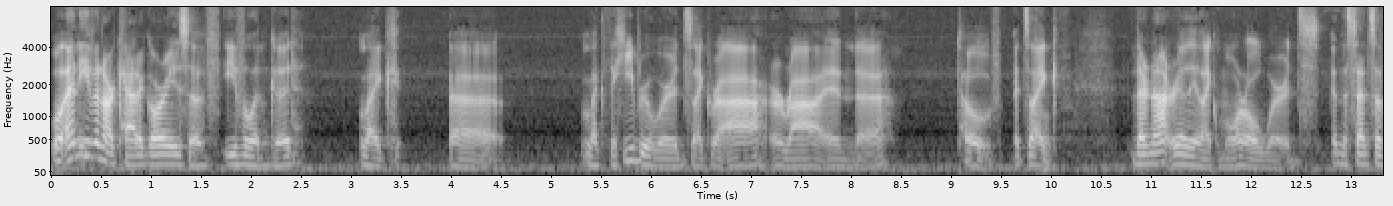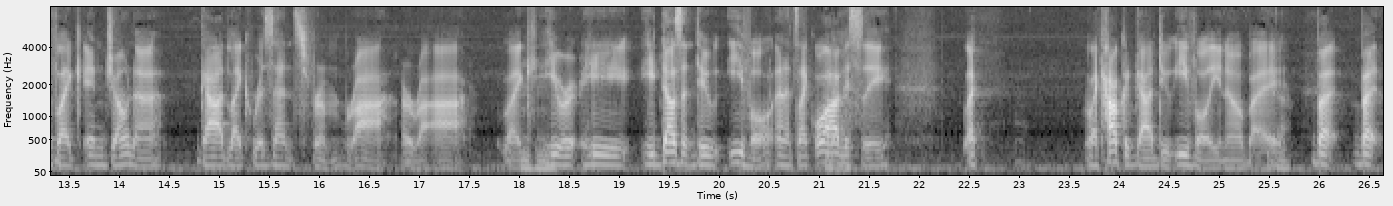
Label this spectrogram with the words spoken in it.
Well, and even our categories of evil and good, like, uh, like the Hebrew words like ra or ra and uh, tov. It's like they're not really like moral words in the sense of like in Jonah, God like resents from Ra or Ra, Like Mhm. he re- he he doesn't do evil, and it's like, well, Yeah. obviously, like like how could God do evil? You know, by Yeah. but but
